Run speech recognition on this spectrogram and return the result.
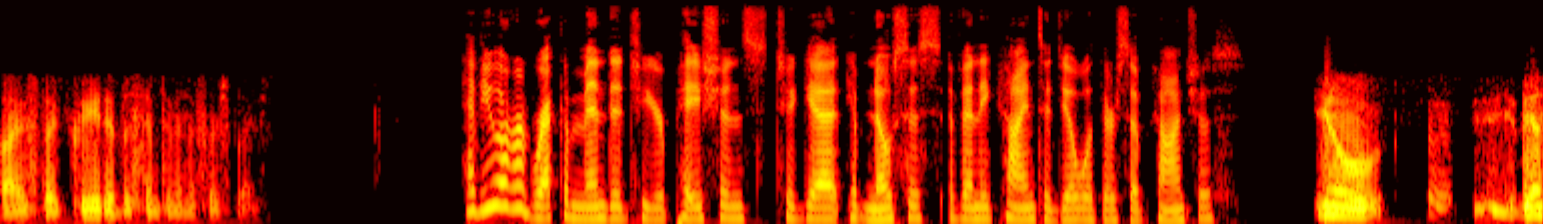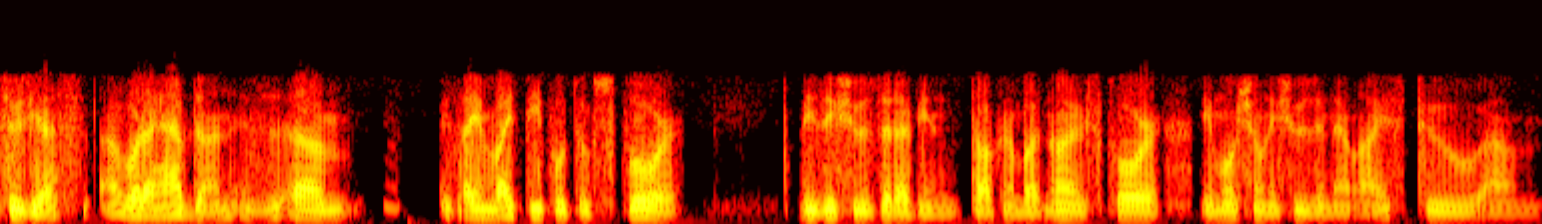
lives that created the symptom in the first place. Have you ever recommended to your patients to get hypnosis of any kind to deal with their subconscious? You know, the answer is yes. Uh, what I have done is um, is I invite people to explore these issues that I've been talking about now. Explore the emotional issues in their life to um,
